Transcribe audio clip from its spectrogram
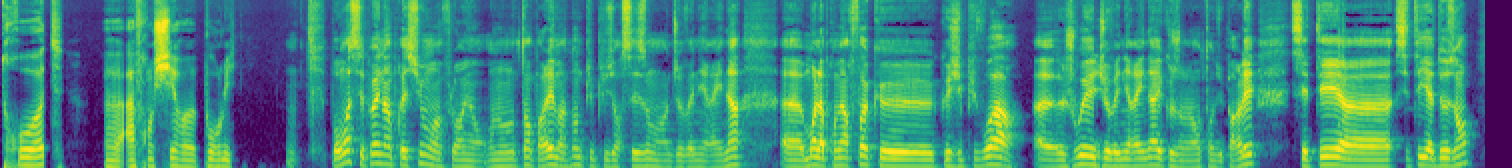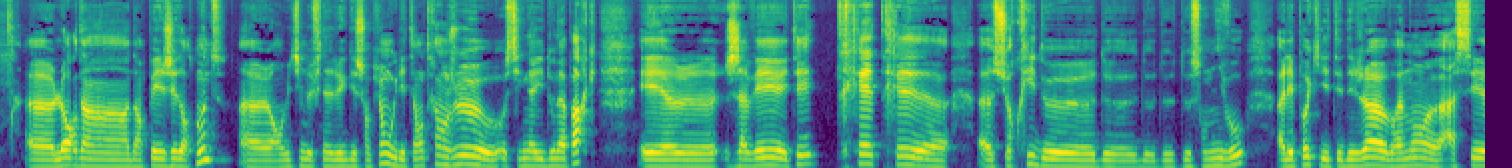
trop haute euh, à franchir pour lui pour moi, c'est pas une impression, hein, Florian. On en entend parler maintenant depuis plusieurs saisons, hein, Giovanni Reina. Euh, moi, la première fois que, que j'ai pu voir euh, jouer Giovanni Reina et que j'en ai entendu parler, c'était euh, c'était il y a deux ans, euh, lors d'un d'un PSG Dortmund, euh, en huitième de finale de Ligue des Champions, où il était entré en jeu au, Signal Iduna Park, et euh, j'avais été très très surpris de de, de, de, de, son niveau. À l'époque, il était déjà vraiment assez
